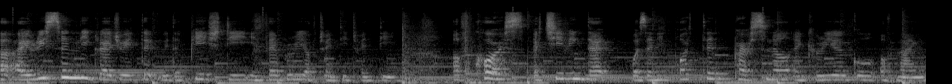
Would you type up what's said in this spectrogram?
I recently graduated with a PhD in February of 2020. Of course, achieving that was an important personal and career goal of mine.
